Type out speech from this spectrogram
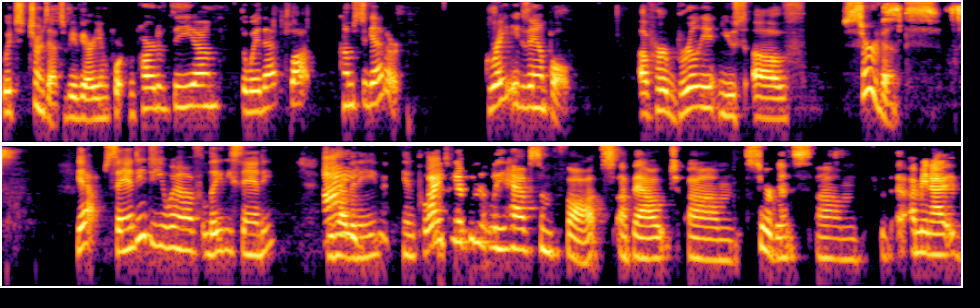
which turns out to be a very important part of the um, the way that plot comes together. Great example of her brilliant use of servants. Yeah, Sandy, do you have Lady Sandy? Do you I, have any input? I definitely have some thoughts about um, servants. Um, I mean, I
